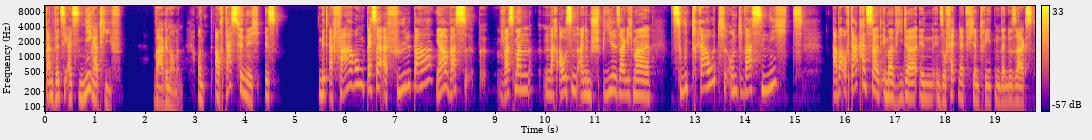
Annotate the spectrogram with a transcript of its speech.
dann wird sie als negativ wahrgenommen. Und auch das, finde ich, ist mit Erfahrung besser erfühlbar, ja, was, was man nach außen einem Spiel, sage ich mal, zutraut und was nicht. Aber auch da kannst du halt immer wieder in, in so Fettnäpfchen treten, wenn du sagst,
